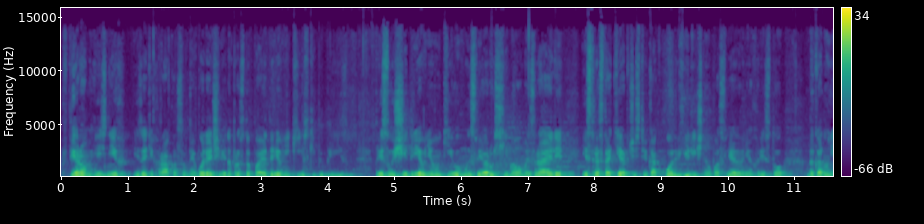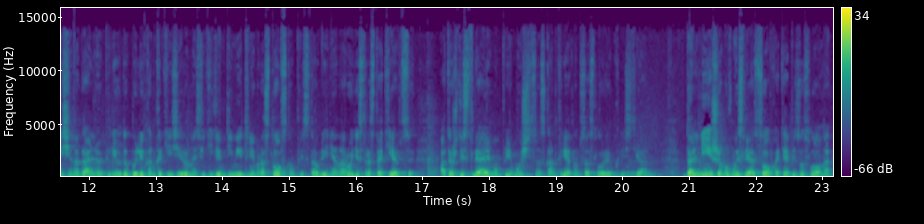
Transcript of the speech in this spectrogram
В первом из них, из этих ракурсов, наиболее очевидно проступает древний киевский библеизм, присущие древнему Киеву мысли о Руси Новом Израиле и страстотерпчестве как подвиге личного последования Христу накануне синодального периода были конкретизированы святителем Дмитрием Ростовским в представлении о народе страстотерпцы, отождествляемом преимущественно с конкретным сословием крестьян. В дальнейшем в мысли отцов, хотя, безусловно,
